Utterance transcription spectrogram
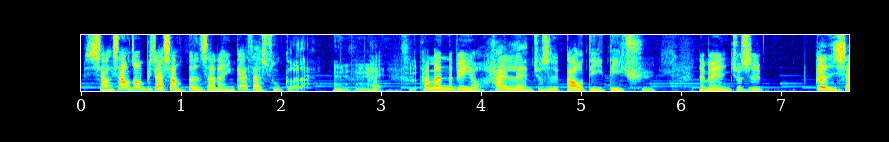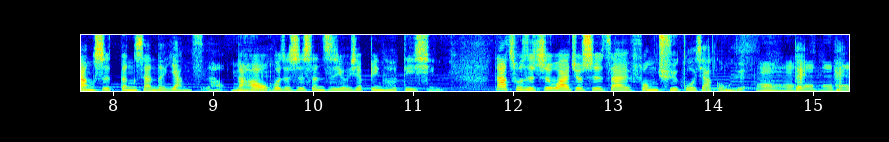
想象中比较像登山的，应该在苏格兰。嗯哼，嘿，他们那边有 Highland，就是高地地区，那边就是更像是登山的样子哈。然后或者是甚至有一些冰河地形。嗯、那除此之外，就是在风区国家公园。哦，对，嘿，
